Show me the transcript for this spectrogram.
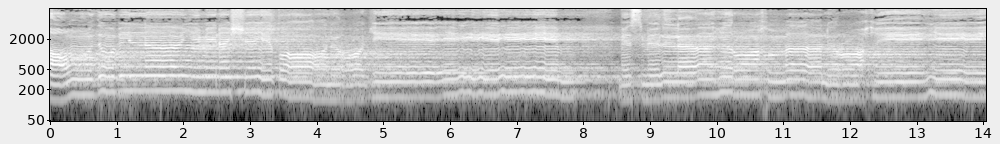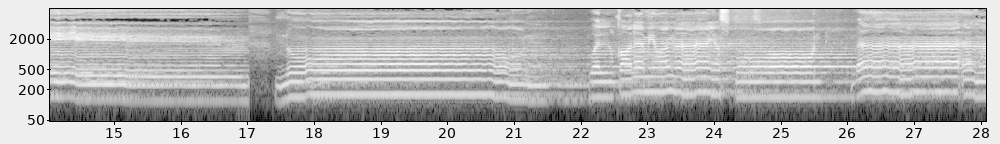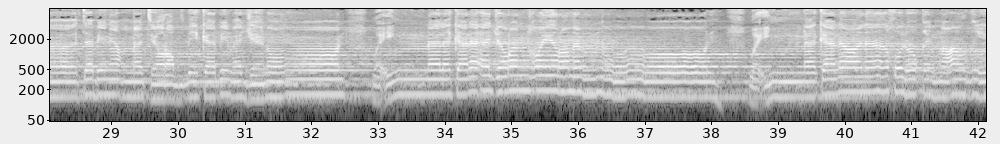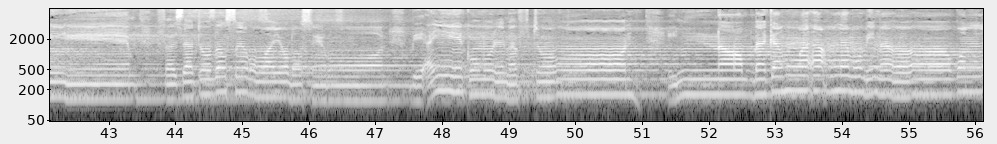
أعوذ بالله من الشيطان الرجيم. بسم الله الرحمن الرحيم. نون والقلم وما يسطرون. بنعمة ربك بمجنون وإن لك لأجرا غير ممنون وإنك لعلى خلق عظيم فستبصر ويبصرون بأيكم المفتون إن ربك هو أعلم بمن ضل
